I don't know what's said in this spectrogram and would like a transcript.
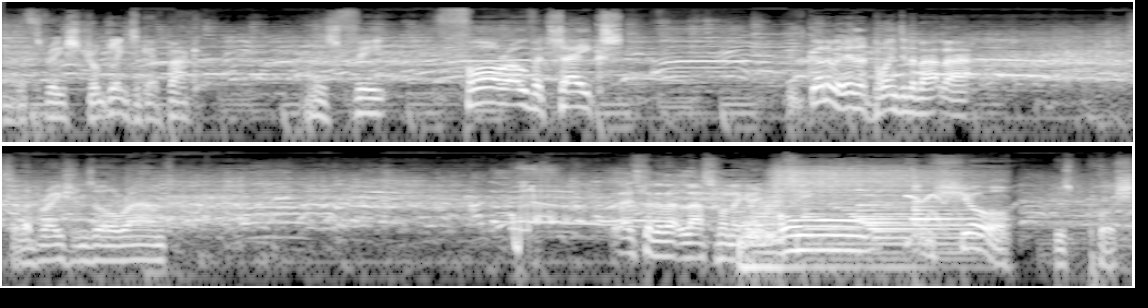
Number three struggling to get back on his feet. Four overtakes. He's going to be disappointed about that. Celebrations all round. Let's look at that last one again. Oh, I'm sure it was pushed.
